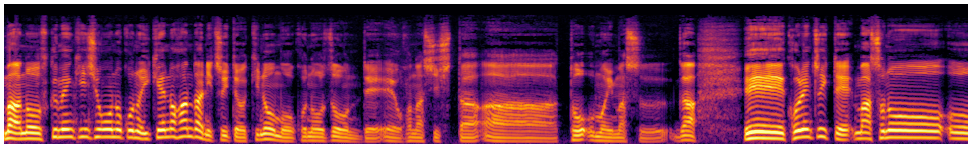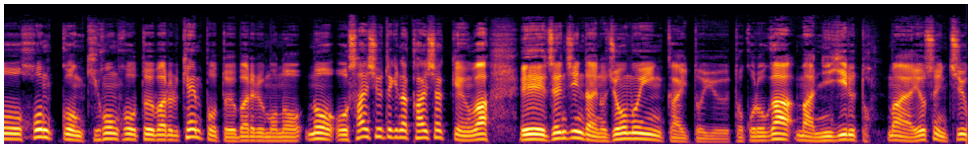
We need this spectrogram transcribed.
まあ、あの、覆面禁止法のこの違憲の判断については昨日もこのゾーンで、お話ししたあと思いますが、えー、これについて、まあ、その、香港基本法と呼ばれる憲法と呼ばれるものの最終的な解釈権は、えー、全人代の常務委員会というところが、まあ、握ると。まあ、要するに中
